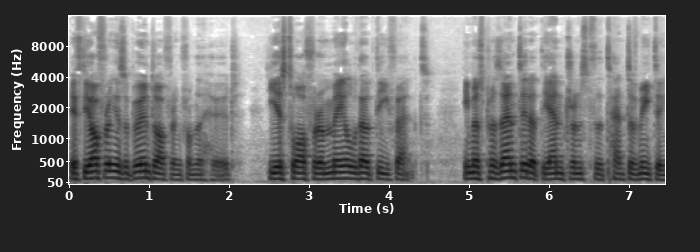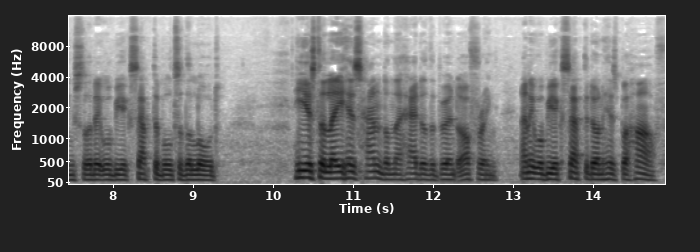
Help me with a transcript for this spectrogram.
If the offering is a burnt offering from the herd, he is to offer a male without defect. He must present it at the entrance to the tent of meeting so that it will be acceptable to the Lord. He is to lay his hand on the head of the burnt offering, and it will be accepted on his behalf,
